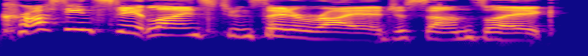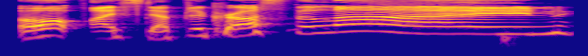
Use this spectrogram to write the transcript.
Crossing state lines to incite a riot just sounds like, oh, I stepped across the line.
